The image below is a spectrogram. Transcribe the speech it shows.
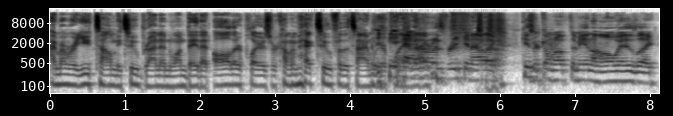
I remember you telling me too, Brendan, one day that all their players were coming back too for the time we were playing. Yeah, them. everyone was freaking out. Like kids were coming up to me in the hallways, like,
